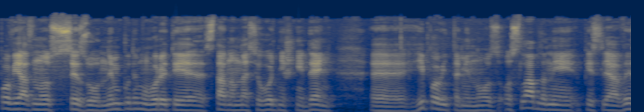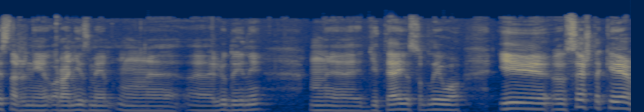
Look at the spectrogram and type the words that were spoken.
пов'язано з сезонним, будемо говорити станом на сьогоднішній день е, гіповітаміноз, ослаблені після виснажені організми людини. Е, Дітей особливо, і е, все ж таки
